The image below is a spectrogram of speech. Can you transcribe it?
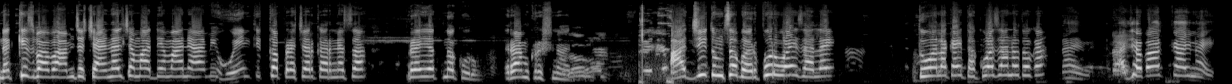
नक्कीच बाबा आमच्या चॅनलच्या माध्यमाने आम्ही होईल तितका प्रचार करण्याचा प्रयत्न करू. रामकृष्ण हरी. आजी तुमचं भरपूर वय झालंय. तुम्हाला काही थकवा जाणवतो का? नाही अजिबात काय नाही.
